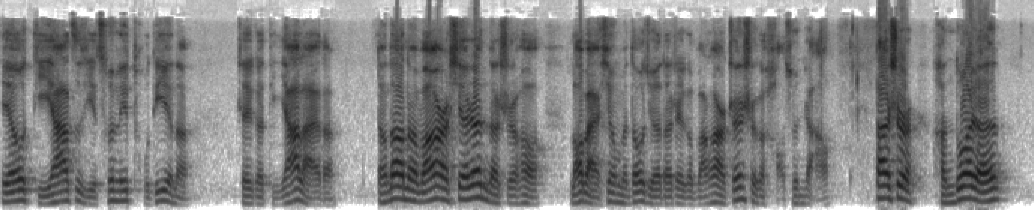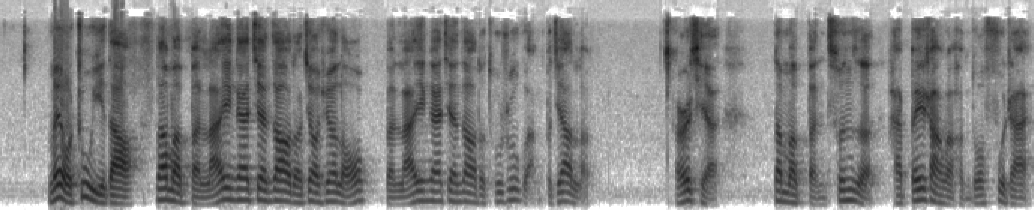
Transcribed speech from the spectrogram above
也有抵押自己村里土地呢，这个抵押来的。等到呢王二卸任的时候，老百姓们都觉得这个王二真是个好村长，但是很多人没有注意到，那么本来应该建造的教学楼，本来应该建造的图书馆不见了，而且，那么本村子还背上了很多负债。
